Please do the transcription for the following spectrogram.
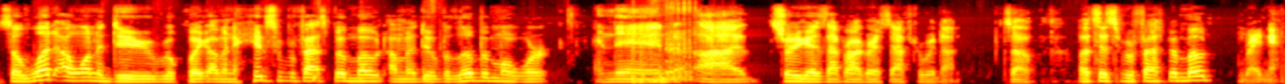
So what I want to do real quick, I'm going to hit super fast build mode. I'm going to do a little bit more work and then uh, show you guys that progress after we're done. So let's hit super fast build mode right now.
